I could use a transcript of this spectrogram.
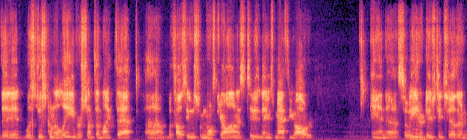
that it was just going to leave or something like that uh, because he was from North Carolina too. His name is Matthew Allard. And uh, so we introduced each other, and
